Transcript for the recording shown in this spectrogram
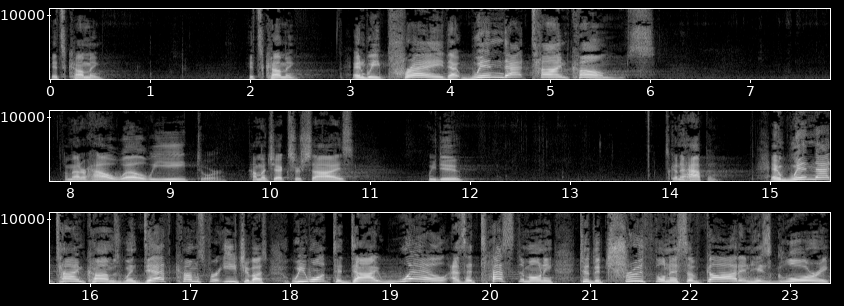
It's coming. It's coming. And we pray that when that time comes, no matter how well we eat or how much exercise we do, it's going to happen. And when that time comes, when death comes for each of us, we want to die well as a testimony to the truthfulness of God and His glory.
